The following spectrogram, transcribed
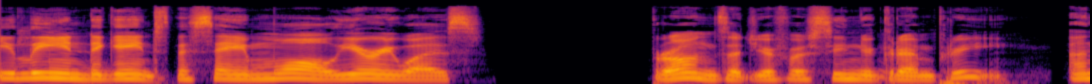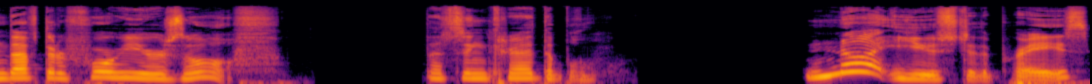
He leaned against the same wall Yuri was. Bronze at your first senior Grand Prix, and after four years off. That's incredible. Not used to the praise,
